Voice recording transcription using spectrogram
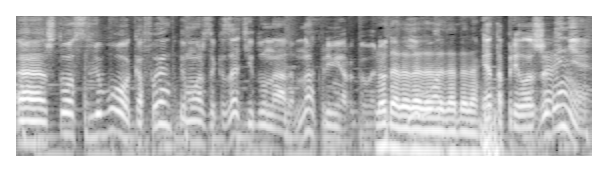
э, что с любого кафе ты можешь заказать еду на дом. Ну, к примеру говорю. Ну да, да, да, да, да, да, да. Это приложение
